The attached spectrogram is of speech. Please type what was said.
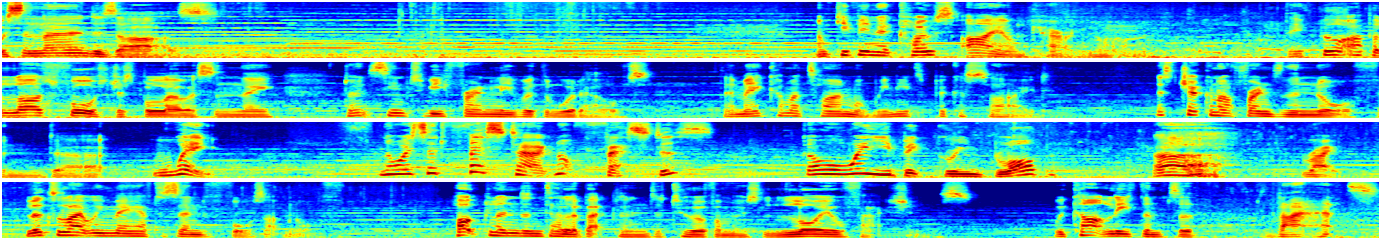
Wissenland is ours. I'm keeping a close eye on Carrick Norton. They've built up a large force just below us and they don't seem to be friendly with the Wood Elves. There may come a time when we need to pick a side. Let's check on our friends in the north and, uh, wait! No, I said Festag, not Festus! Go away, you big green blob! Ah, right. Looks like we may have to send a force up north. Hochland and Talabecland are two of our most loyal factions. We can't leave them to that.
